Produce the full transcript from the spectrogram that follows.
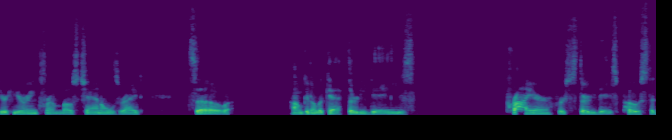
you're hearing from most channels, right? So I'm going to look at 30 days prior versus 30 days post a,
